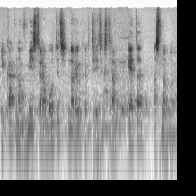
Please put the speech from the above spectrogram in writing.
и как нам вместе работать на рынках третьих стран. Это основное.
